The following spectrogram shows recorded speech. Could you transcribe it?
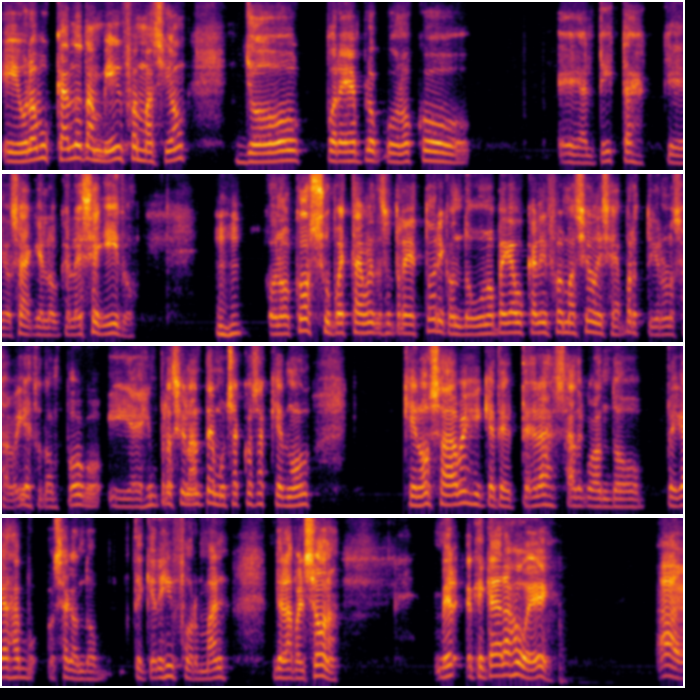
Y uno buscando también información. Yo por ejemplo, conozco eh, artistas que, o sea, que lo que lo he seguido. conozco supuestamente su trayectoria y cuando uno pega a buscar la información dice, ah, pero esto yo no lo sabía, esto tampoco. Y es impresionante muchas cosas que no, que no sabes y que te enteras cuando pegas, o sea, cuando te quieres informar de la persona. ¿Qué carajo es? Ah,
